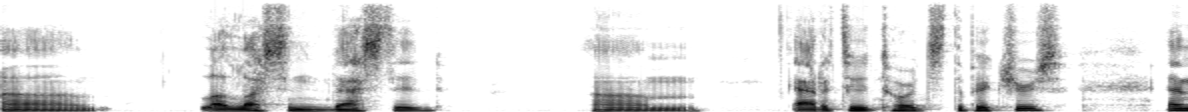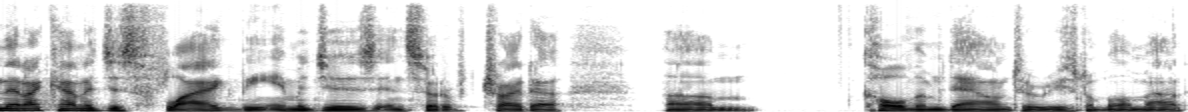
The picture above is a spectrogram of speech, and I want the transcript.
um, a less invested um, attitude towards the pictures. And then I kind of just flag the images and sort of try to um, cull them down to a reasonable amount.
